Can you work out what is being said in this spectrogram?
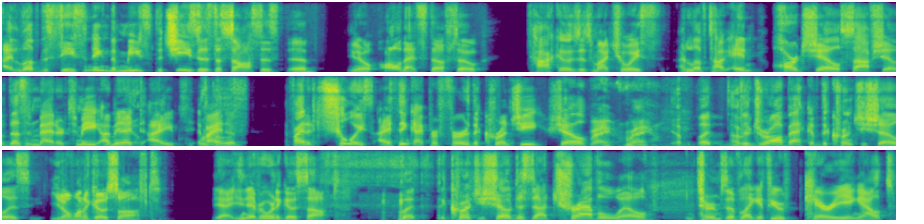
I love the seasoning, the meats, the cheeses, the sauces, the you know all that stuff. So tacos is my choice. I love taco and hard shell, soft shell doesn't matter to me. I mean. I, I if We're I had a. if I had a choice, I think I prefer the crunchy shell. Right, right. Yep. But I would the agree. drawback of the crunchy shell is You don't want to go soft. yeah, you never want to go soft. but the crunchy shell does not travel well in terms of like if you're carrying out.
